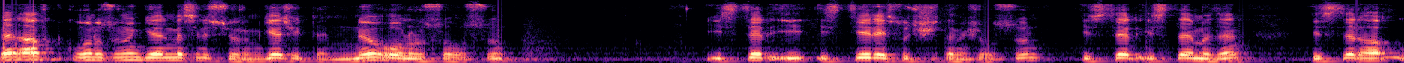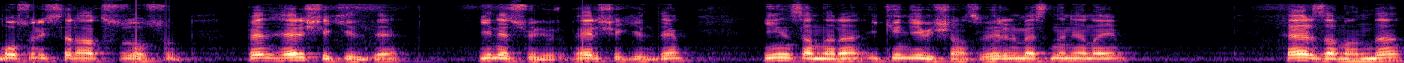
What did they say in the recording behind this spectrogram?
Ben af konusunun gelmesini istiyorum. Gerçekten ne olursa olsun ister isteyerek suç işlemiş olsun, ister istemeden, ister haklı olsun, ister haksız olsun. Ben her şekilde yine söylüyorum her şekilde insanlara ikinci bir şans verilmesinden yanayım. Her zaman da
